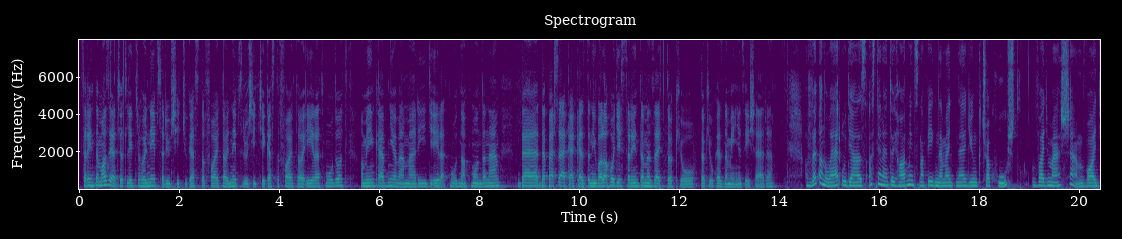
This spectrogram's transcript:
szerintem azért jött létre, hogy népszerűsítsük ezt a fajta, hogy népszerűsítsék ezt a fajta életmódot, ami inkább nyilván már így életmódnak mondanám, de, de persze el kell kezdeni valahogy, és szerintem ez egy tök jó, tök jó kezdeményezés erre. A veganuár ugye az azt jelenti, hogy 30 napig nem, egy, ne együnk csak húst, vagy más sem? Vagy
